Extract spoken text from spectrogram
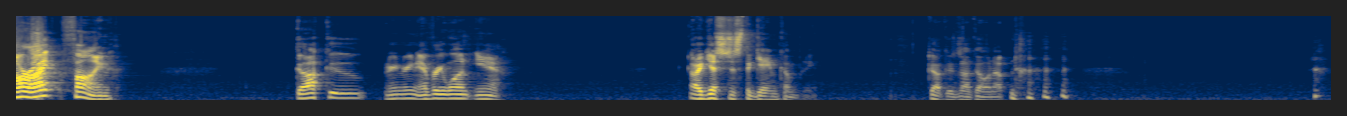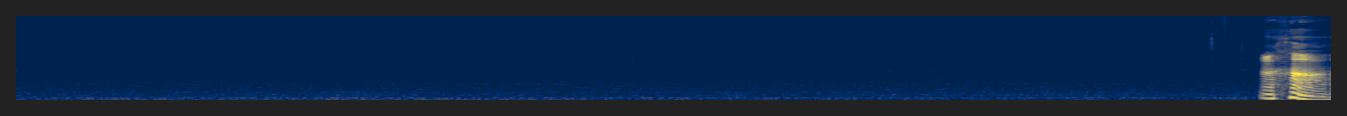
All right, fine. Gaku, ring ring, everyone, yeah. I guess just the game company. Gaku's not going up. Uh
